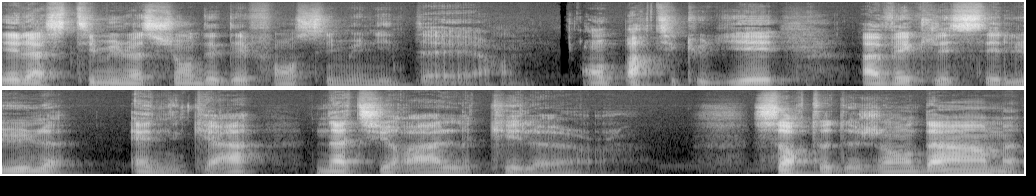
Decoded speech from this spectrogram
et la stimulation des défenses immunitaires. En particulier avec les cellules NK, Natural Killer. sorte de gendarme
